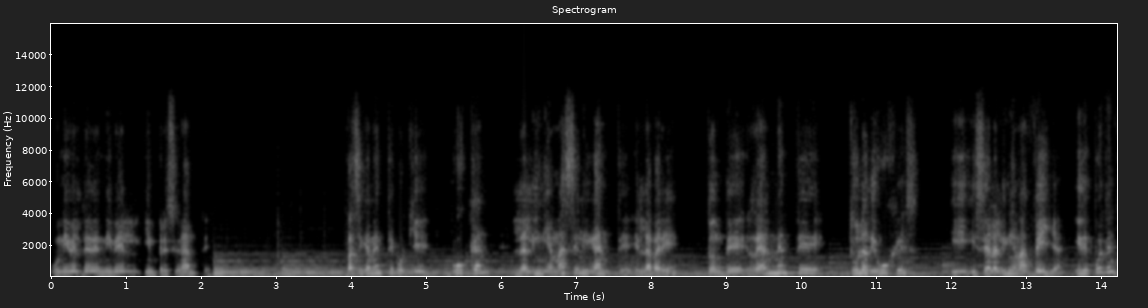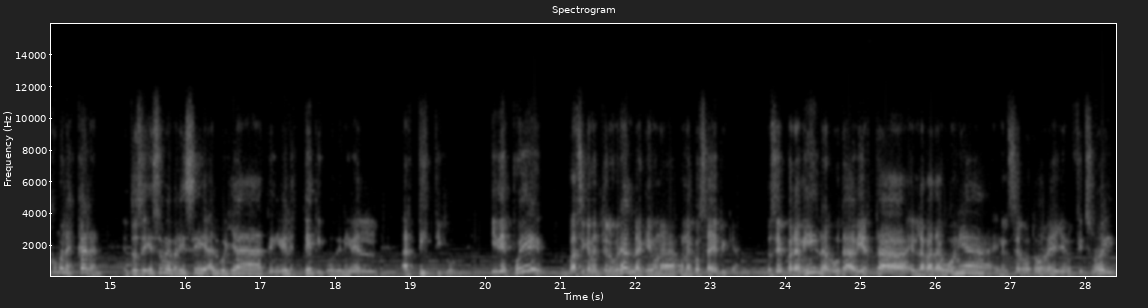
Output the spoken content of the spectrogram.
un nivel de desnivel impresionante. Básicamente porque buscan la línea más elegante en la pared, donde realmente tú la dibujes y, sea la línea más bella. Y después ven cómo la escalan. Entonces eso me parece algo ya de nivel estético, de nivel artístico. Y después, básicamente lograrla, que es una, una cosa épica. Entonces, para mí, la ruta abierta en la Patagonia, en el Cerro Torre y en el Fitzroy,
